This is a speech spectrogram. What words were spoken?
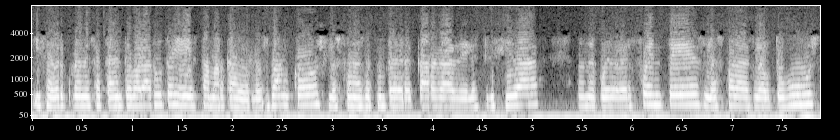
y saber por dónde exactamente va la ruta y ahí está marcados los bancos, las zonas de punta de recarga de electricidad, donde puede haber fuentes, las paradas del autobús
